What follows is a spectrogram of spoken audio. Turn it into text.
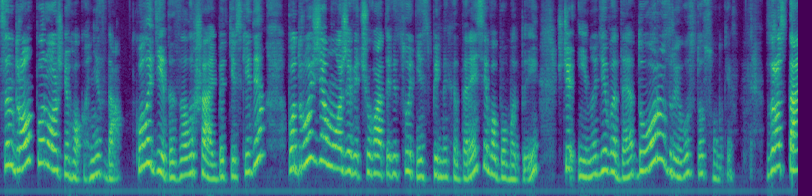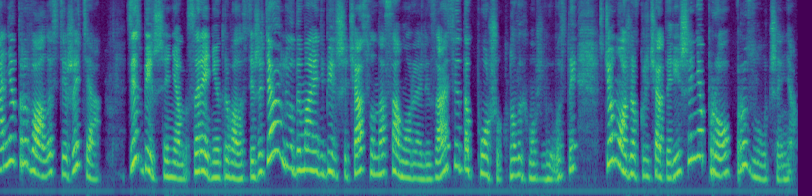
Синдром порожнього гнізда. Коли діти залишають батьківський дім, подружжя може відчувати відсутність спільних інтересів або мети, що іноді веде до розриву стосунків. Зростання тривалості життя. Зі збільшенням середньої тривалості життя люди мають більше часу на самореалізацію та пошук нових можливостей, що може включати рішення про розлучення.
